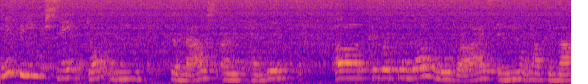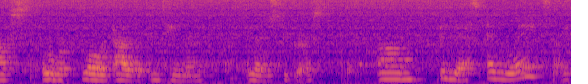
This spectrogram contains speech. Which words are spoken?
when you're feeding your snake, don't leave the mouse unattended because uh, like the water will rise and you don't want the mouse overflowing out of the container. That'd just be gross. Um, but yes, anyway, sorry.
